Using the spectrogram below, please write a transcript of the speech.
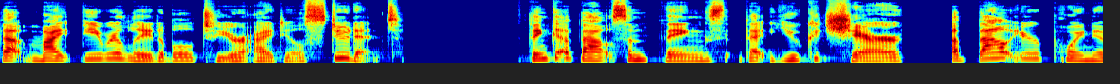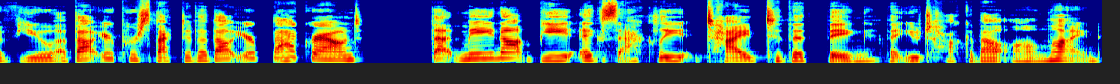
that might be relatable to your ideal student. Think about some things that you could share about your point of view, about your perspective, about your background that may not be exactly tied to the thing that you talk about online.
